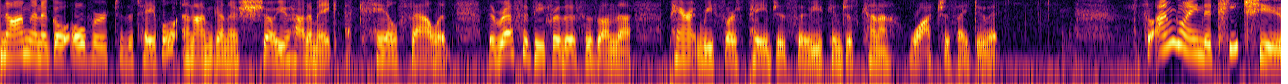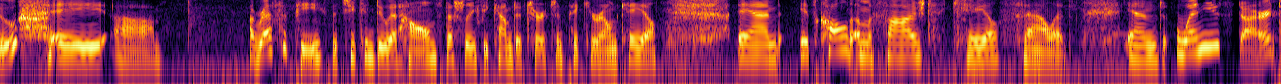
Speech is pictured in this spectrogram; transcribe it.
Now I'm going to go over to the table and I'm going to show you how to make a kale salad. The recipe for this is on the parent resource pages so you can just kind of watch as I do it. So I'm going to teach you a um, a recipe that you can do at home, especially if you come to church and pick your own kale. And it's called a massaged kale salad. And when you start,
